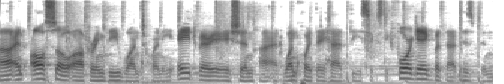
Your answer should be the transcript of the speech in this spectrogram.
uh, and also offering the 128 variation. Uh, at one point, they had the 64 gig, but that has been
